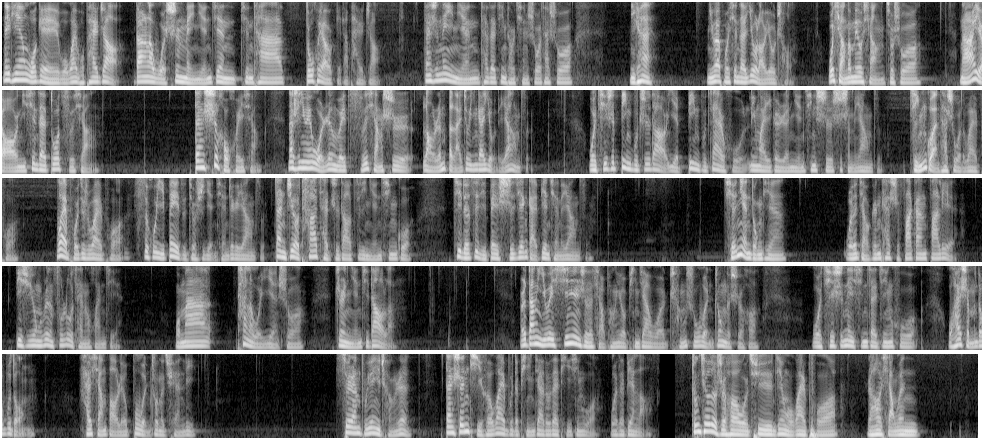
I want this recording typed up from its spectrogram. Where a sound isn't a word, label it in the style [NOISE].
那天我给我外婆拍照，当然了，我是每年见见她都会要给她拍照。但是那一年，她在镜头前说：“她说，你看，你外婆现在又老又丑。”我想都没有想就说。哪有？你现在多慈祥。但事后回想，那是因为我认为慈祥是老人本来就应该有的样子。我其实并不知道，也并不在乎另外一个人年轻时是什么样子。尽管她是我的外婆，外婆就是外婆，似乎一辈子就是眼前这个样子。但只有她才知道自己年轻过，记得自己被时间改变前的样子。前年冬天，我的脚跟开始发干发裂。必须用润肤露才能缓解。我妈看了我一眼，说：“这是年纪到了。”而当一位新认识的小朋友评价我成熟稳重的时候，我其实内心在惊呼：“我还什么都不懂，还想保留不稳重的权利。”虽然不愿意承认，但身体和外部的评价都在提醒我，我在变老。中秋的时候，我去见我外婆，然后想问。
